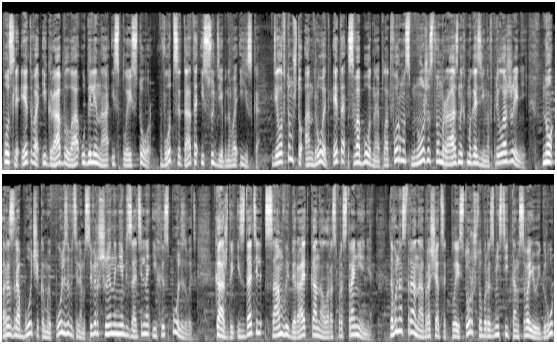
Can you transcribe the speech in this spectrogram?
После этого игра была удалена из Play Store. Вот цитата из судебного иска. Дело в том, что Android — это свободная платформа с множеством разных магазинов приложений, но разработчикам и пользователям совершенно не обязательно их использовать. Каждый издатель сам выбирает канал распространения. Довольно странно обращаться к Play Store, чтобы разместить там свою игру,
